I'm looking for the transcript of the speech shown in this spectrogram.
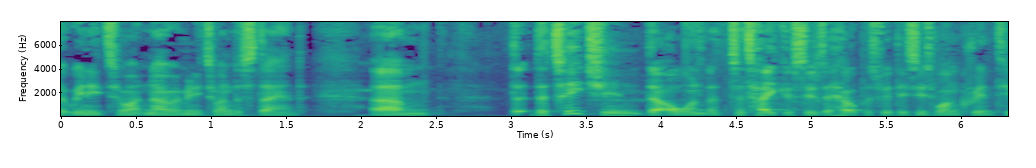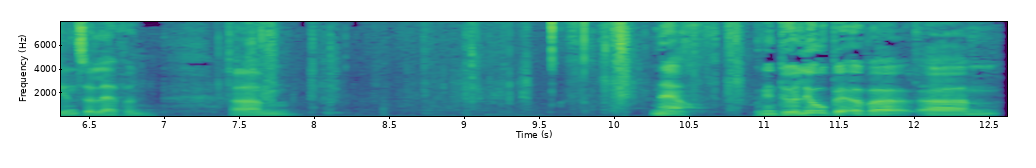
that we need to know and we need to understand. Um, the, the, teaching that I want to take us to to help us with this is 1 Corinthians 11. Um, now, we're going to do a little bit of a um,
